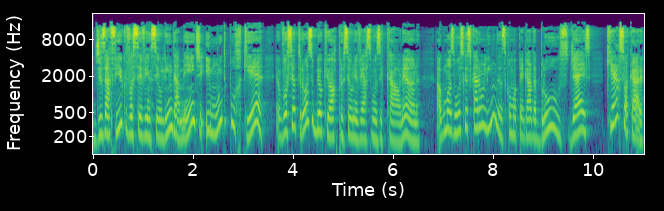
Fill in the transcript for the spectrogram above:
Desafio que você venceu lindamente e muito porque você trouxe o Belchior para o seu universo musical, né, Ana? Algumas músicas ficaram lindas, como a pegada blues, jazz, que é a sua cara.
